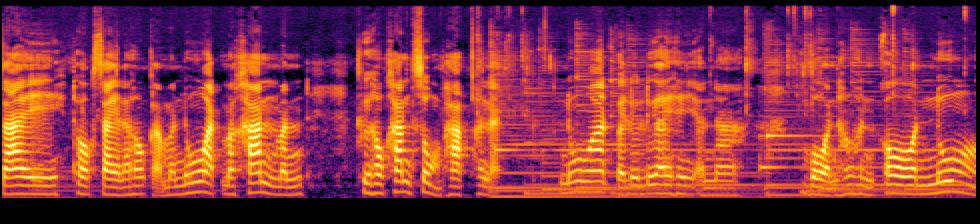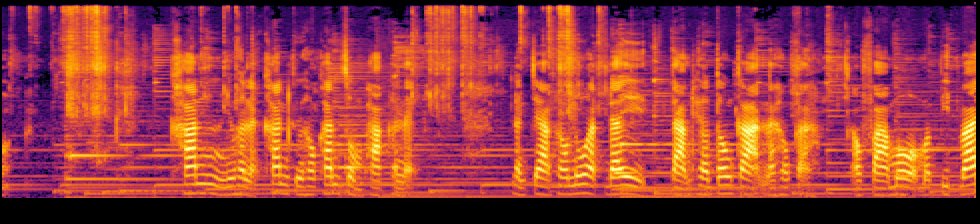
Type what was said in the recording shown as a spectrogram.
ใส่ถอกใส่แล้วเฮาก็มานวดมาคั่นมันคือเฮาคั่นส้มผักนั่นแหละ นวดไปเรื่อยๆ ให้อันนาบอนเฮาหันอ่อนนุ่มคั่นอยู่หันแหละคั่นคือเฮาคั่นส้มผักนั่นแหละ หลังจากเฮานวดได้ตามที่เราต้องการแล้วเฮาก็เอาฝาหม้อมาปิดไว้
